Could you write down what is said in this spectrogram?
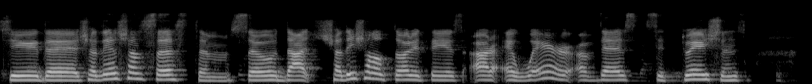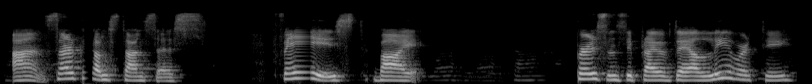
to the judicial system so that judicial authorities are aware of these situations and circumstances faced by persons deprived of their liberty.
